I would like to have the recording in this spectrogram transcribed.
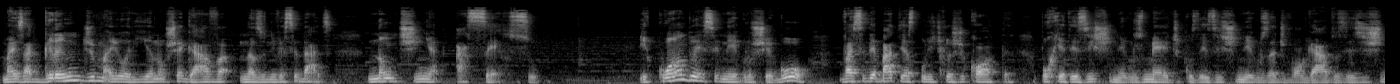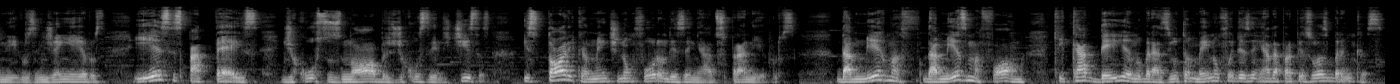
mas a grande maioria não chegava nas universidades, não tinha acesso. E quando esse negro chegou, vai se debater as políticas de cota, porque existem negros médicos, existem negros advogados, existem negros engenheiros, e esses papéis de cursos nobres, de cursos elitistas, historicamente não foram desenhados para negros. Da mesma, da mesma forma que cadeia no Brasil também não foi desenhada para pessoas brancas.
